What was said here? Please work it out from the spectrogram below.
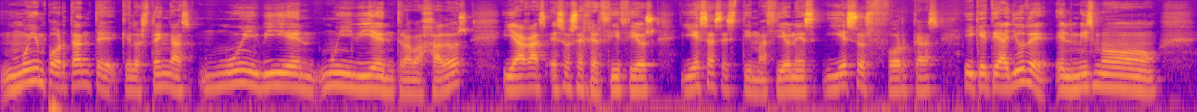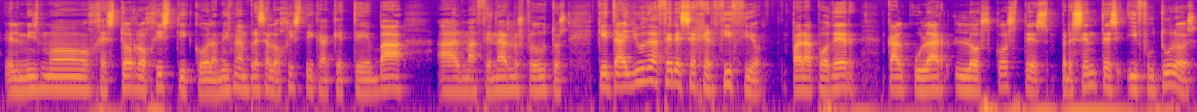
muy importante que los tengas muy bien, muy bien trabajados y hagas esos ejercicios y esas estimaciones y esos forecasts y que te ayude el mismo, el mismo gestor logístico, la misma empresa logística que te va a almacenar los productos, que te ayude a hacer ese ejercicio para poder calcular los costes presentes y futuros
